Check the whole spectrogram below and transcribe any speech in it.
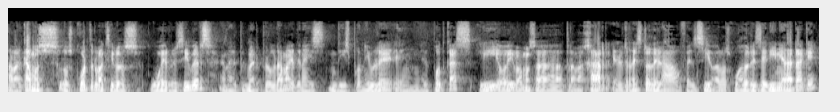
Abarcamos los quarterbacks y los wide receivers en el primer programa que tenéis disponible en el podcast y hoy vamos a trabajar el resto de la ofensiva, los jugadores de línea de ataque,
